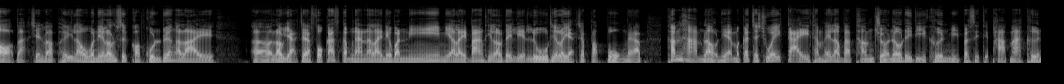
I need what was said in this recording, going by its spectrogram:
ตอบอะเช่นแบบเฮ้ยเราวันนี้เรารู้สึกขอบคุณเรื่องอะไรเเราอยากจะโฟกัสกับงานอะไรในวันนี้ มีอะไรบ้างที่เราได้เรียนรู้ที่เราอยากจะปรับปรุงนะครับ คำถามเหล่านี้มันก็จะช่วยไกด์ทำให้เราแบบทำ journal ได้ดีขึ้น มีประสิทธิภาพมากขึ้น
